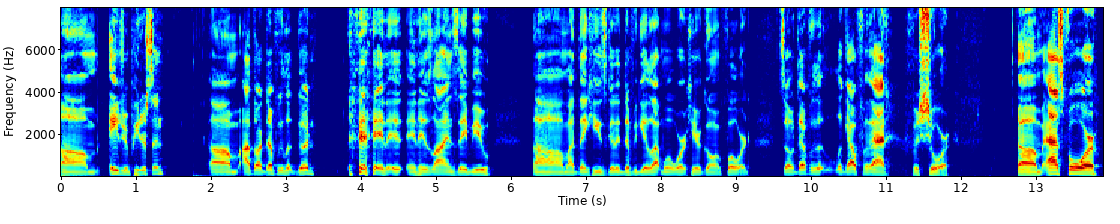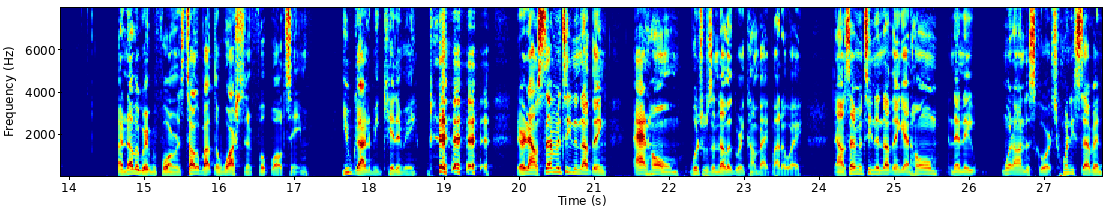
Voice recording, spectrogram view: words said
Um, Adrian Peterson, um, I thought definitely looked good in in his Lions debut. Um, I think he's gonna definitely get a lot more work here going forward. So definitely look out for that for sure. Um, as for another great performance, talk about the Washington football team. You've got to be kidding me. They're down 17 to nothing at home, which was another great comeback, by the way. Now 17 to nothing at home, and then they went on to score 27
